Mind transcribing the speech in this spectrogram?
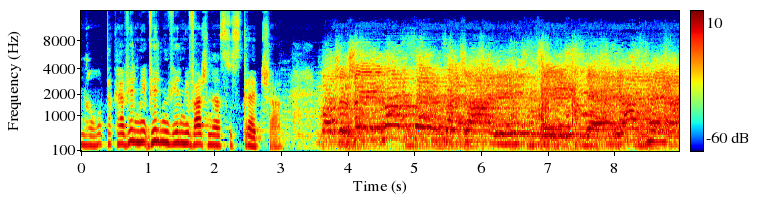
no, taka wielmi, wielmi, wielmi ważna sustreča. Boże, żyj ma serce żali, dziś nie jasny raz,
